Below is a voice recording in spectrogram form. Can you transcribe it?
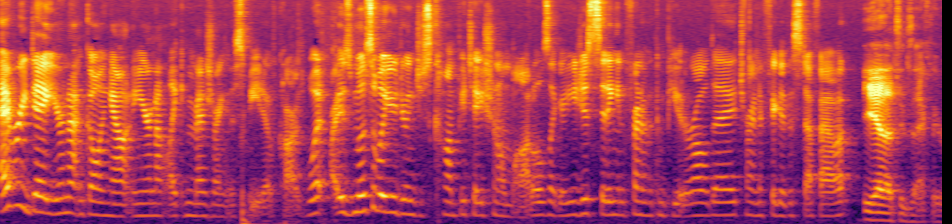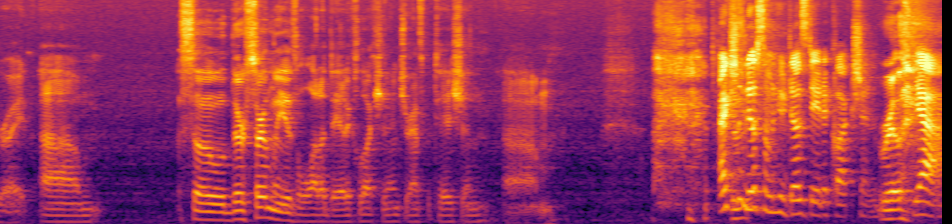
every day you're not going out and you're not like measuring the speed of cars. What is most of what you're doing just computational models? Like are you just sitting in front of a computer all day trying to figure this stuff out? Yeah, that's exactly right. Um, so there certainly is a lot of data collection in transportation. Um, I actually know someone who does data collection. Really? Yeah.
